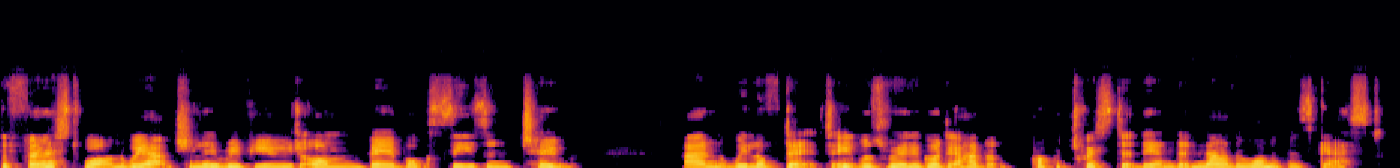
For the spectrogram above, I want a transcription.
The first one we actually reviewed on Bear Books season two and we loved it. It was really good. It had a proper twist at the end that neither one of us guessed.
